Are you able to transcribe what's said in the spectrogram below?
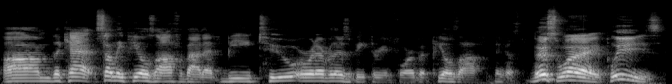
Um, the cat suddenly peels off about at B two or whatever. There's a B three and four, but peels off and goes this way, please.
